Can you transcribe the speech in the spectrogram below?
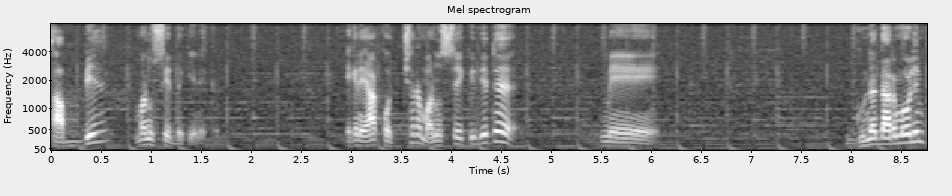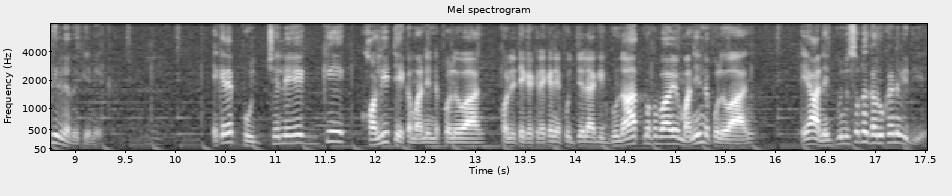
සભ્ય මිනිස්සෙක්ද කියන එක. ඒ කියන්නේ එයා කොච්චර මිනිස්සෙක් විදියට මේ ಗುಣධර්ම වලින් පිළිලද කියන එක. ඒ කියන්නේ පුජ්‍යලයේ ක්වොලිටි එක මනින්න පුළුවන්. ක්වොලිටි එක කියලා කියන්නේ පුජ්‍යලයාගේ ගුණාත්මක භාවය මනින්න පුළුවන්. එයා අනිත් මිනිස්සුන්ට ගරු කරන විදිය.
